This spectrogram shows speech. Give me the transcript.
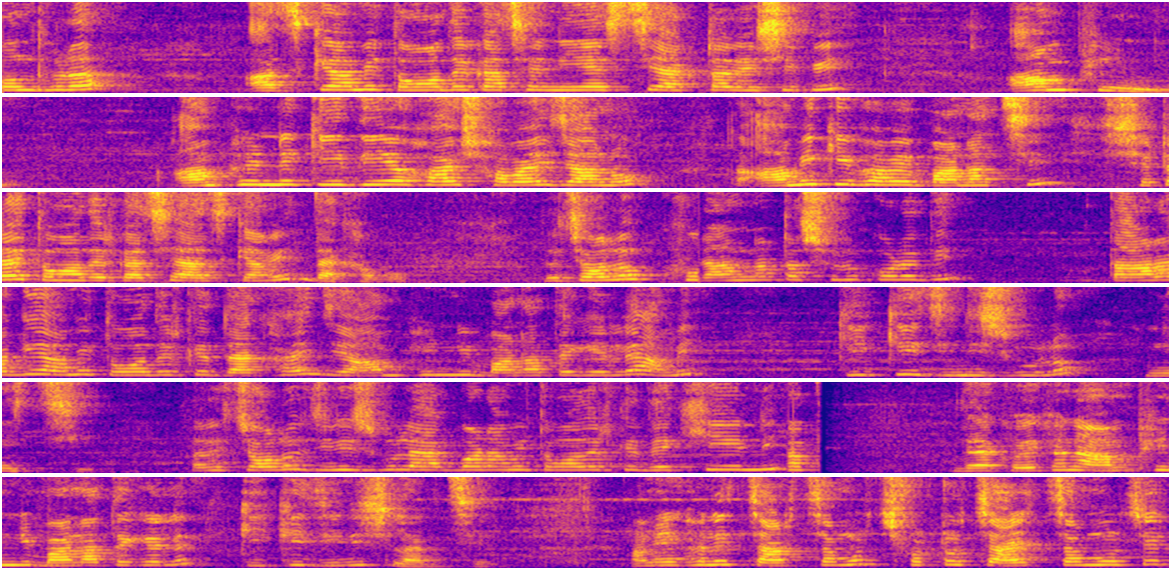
বন্ধুরা, আজকে আমি তোমাদের কাছে নিয়ে এসেছি একটা রেসিপি আম ফিরনি। আম ফিরনি কী দিয়ে হয় সবাই জানো, তো আমি কীভাবে বানাচ্ছি সেটাই তোমাদের কাছে আজকে আমি দেখাবো। তো চলো খুব রান্নাটা শুরু করে দিই। তার আগে আমি তোমাদেরকে দেখাই যে আম ফিরনি বানাতে গেলে আমি কি কি জিনিসগুলো নিচ্ছি। তাহলে চলো জিনিসগুলো একবার আমি তোমাদেরকে দেখিয়ে নিই। দেখো, এখানে আম ফিরনি বানাতে গেলে কি কি জিনিস লাগছে? আমি এখানে চার চামচ, ছোট চার চামচের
